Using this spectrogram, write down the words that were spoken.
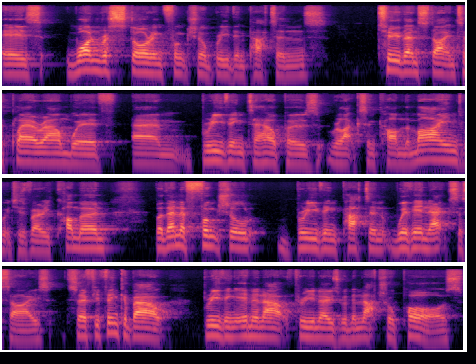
is one restoring functional breathing patterns, two then starting to play around with um, breathing to help us relax and calm the mind, which is very common, but then a functional breathing pattern within exercise. So if you think about breathing in and out through your nose with a natural pause,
